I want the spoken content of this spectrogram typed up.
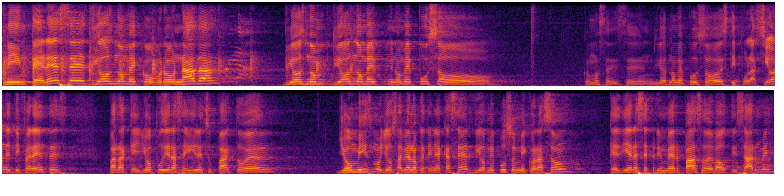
ni intereses, Dios no me cobró nada. Dios no, Dios no, me, no me puso, ¿cómo se dice? Dios no me puso estipulaciones diferentes para que yo pudiera seguir en su pacto. Él, yo mismo, yo sabía lo que tenía que hacer. Dios me puso en mi corazón que diera ese primer paso de bautizarme.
